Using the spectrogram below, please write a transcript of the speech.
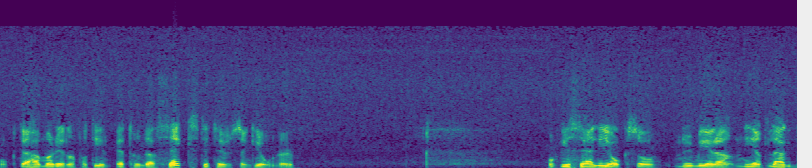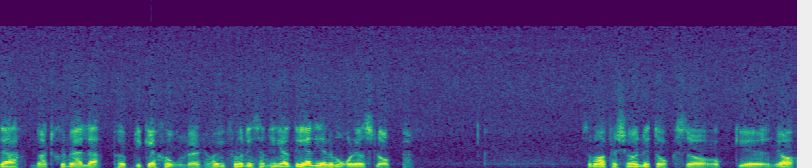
Och där har man redan fått in 160 000 kronor. Och vi säljer också numera nedlagda nationella publikationer. Det har ju funnits en hel del genom årens lopp. Som har försvunnit också. Och eh, ja,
